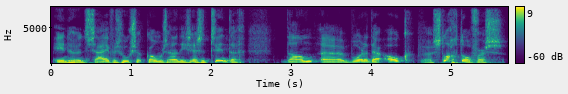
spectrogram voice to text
in hun cijfers? Hoe komen ze aan die 26? Dan uh, worden daar ook uh, slachtoffers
